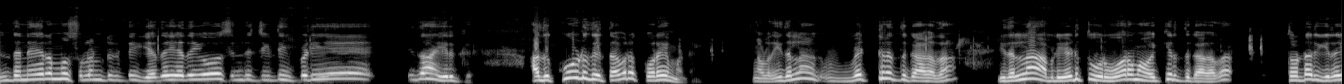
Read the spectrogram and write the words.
எந்த நேரமும் சுழன்றுக்கிட்டு எதை எதையோ சிந்திச்சுக்கிட்டு இப்படியே இதான் இருக்கு. அது கூடுதே தவிர குறைய மாட்டேங்குது. அவ்வளோ இதெல்லாம் வெட்டுறதுக்காக தான் இதெல்லாம் அப்படி எடுத்து ஒரு ஓரமாக வைக்கிறதுக்காக தான் தொடர் இறை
